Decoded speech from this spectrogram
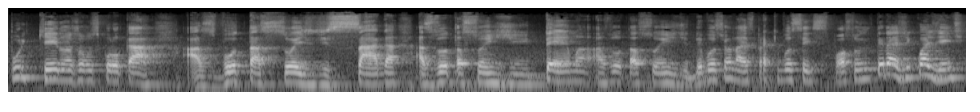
Porque nós vamos colocar as votações de saga, as votações de tema, as votações de devocionais para que vocês possam interagir com a gente.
